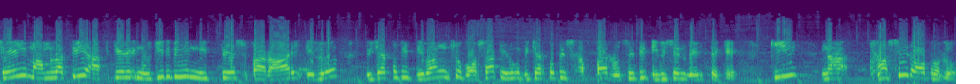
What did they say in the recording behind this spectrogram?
সেই মামলাতেই আজকের এই নজিরবিহীন নির্দেশ বা রায় এলো বিচারপতি দেবাংশু বসাক এবং বিচারপতি সাব্বার রশিদি ডিভিশন বেঞ্চ থেকে। কি? না, ফাঁসি রদ হলো,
